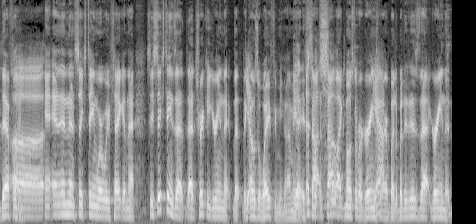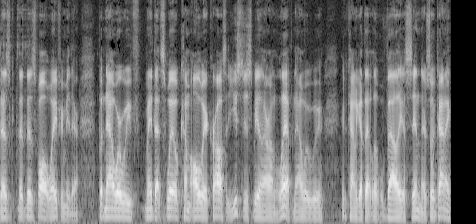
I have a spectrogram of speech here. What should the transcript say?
Definitely. Uh, and, and, and then 16 where we've taken that. See, 16 is that, that tricky green that, that, that Yeah. goes away from you. I mean, Yeah, it's not it's not like most of our greens Yeah. there, but but it is that green that does that does fall away from you there. But now where we've made that swale come all the way across, it used to just be there on the left. Now we we we've kind of got that little valley of sin there, so it kind of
